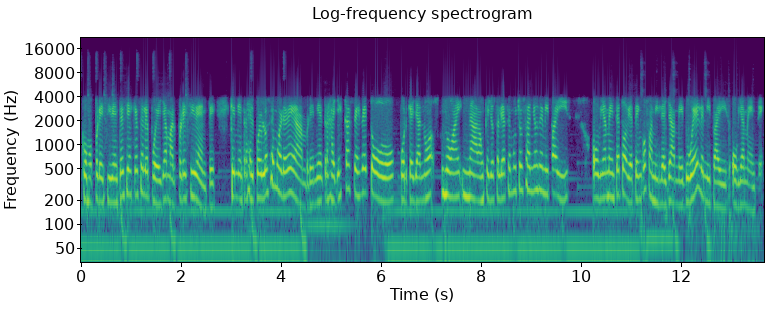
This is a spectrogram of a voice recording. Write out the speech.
como presidente, si es que se le puede llamar presidente, que mientras el pueblo se muere de hambre, mientras hay escasez de todo, porque allá no, no hay nada, aunque yo salí hace muchos años de mi país, obviamente todavía tengo familia allá, me duele mi país, obviamente.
